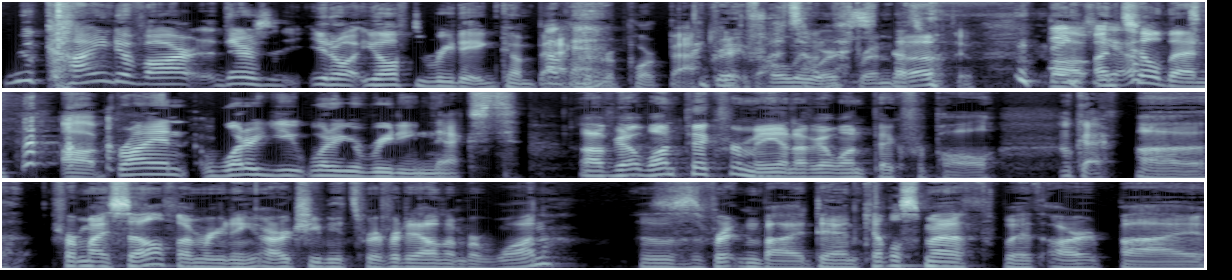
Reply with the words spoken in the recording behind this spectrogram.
you kind of are. There's, you know, you'll have to read it and come back okay. and report back. Great fully work, Brenda. uh, until then, uh, Brian, what are you? What are you reading next? I've got one pick for me, and I've got one pick for Paul. Okay. Uh, for myself, I'm reading Archie meets Riverdale number one. This is written by Dan Kibblesmith with art by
